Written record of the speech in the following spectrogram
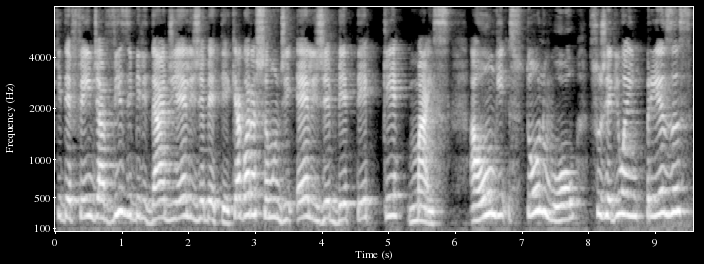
que defende a visibilidade LGBT, que agora chamam de LGBTQ+. A ONG Stonewall sugeriu a empresas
